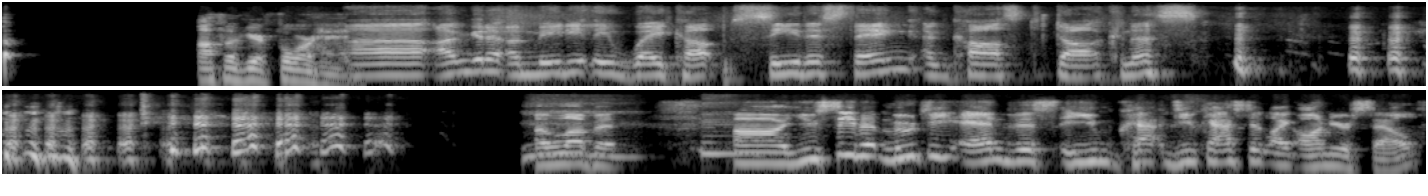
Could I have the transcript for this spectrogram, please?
a off of your forehead. Uh, I'm gonna immediately wake up, see this thing, and cast darkness. I love it. Uh, you see that Mooti and this you ca- do you cast it like on yourself?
